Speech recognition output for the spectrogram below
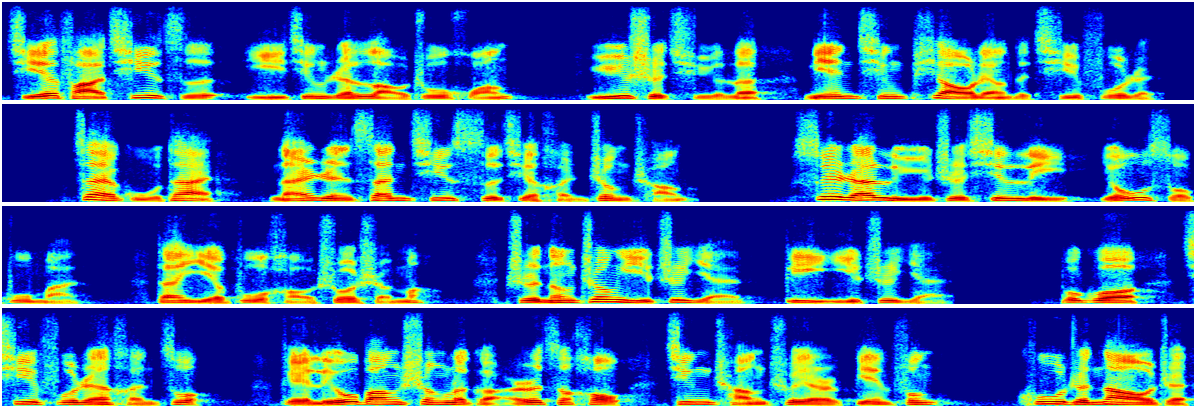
结发妻子已经人老珠黄，于是娶了年轻漂亮的戚夫人。在古代，男人三妻四妾很正常。虽然吕雉心里有所不满，但也不好说什么。只能睁一只眼闭一只眼。不过戚夫人很做，给刘邦生了个儿子后，经常吹耳边风，哭着闹着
